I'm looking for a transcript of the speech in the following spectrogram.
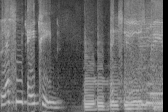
Lesson 18. Excuse me,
